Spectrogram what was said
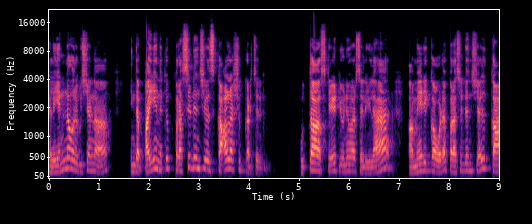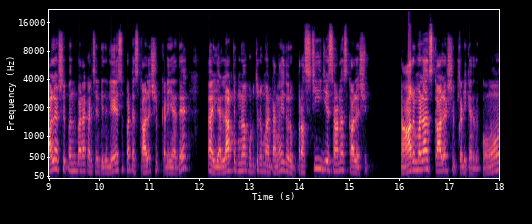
இதுல என்ன ஒரு விஷயம்னா, இந்த பையனுக்கு பிரசிடென்சியல் ஸ்காலர்ஷிப் கிடைச்சிருக்கு. உத்தா ஸ்டேட் யூனிவர்சிட்டியில அமெரிக்காவோட பிரசிடென்ஷியல் ஸ்காலர்ஷிப் வந்து பார்த்தா கிடைச்சிருக்கு. இது லேசுப்பட்ட ஸ்காலர்ஷிப் கிடையாது. அ எல்லாத்துக்கும்லாம் மாட்டாங்க. இது ஒரு ப்ரஸ்டீஜியஸான ஸ்காலர்ஷிப். நார்மலா ஸ்காலர்ஷிப் கிடைக்கிறதுக்கும்,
